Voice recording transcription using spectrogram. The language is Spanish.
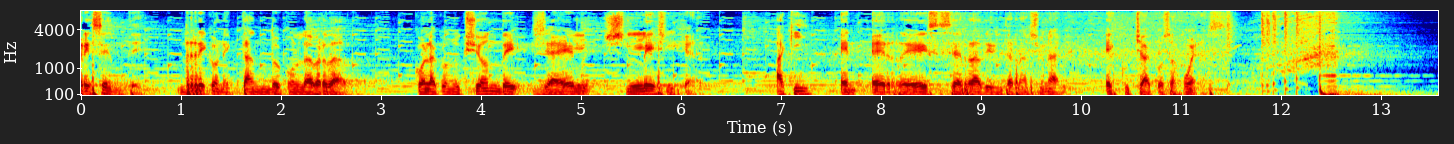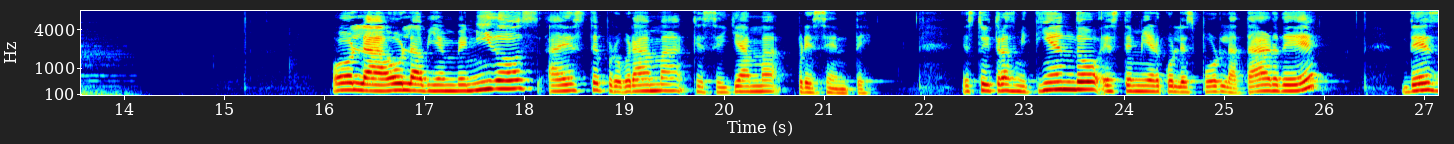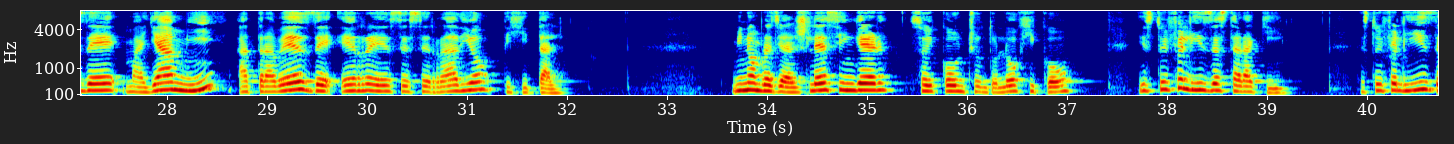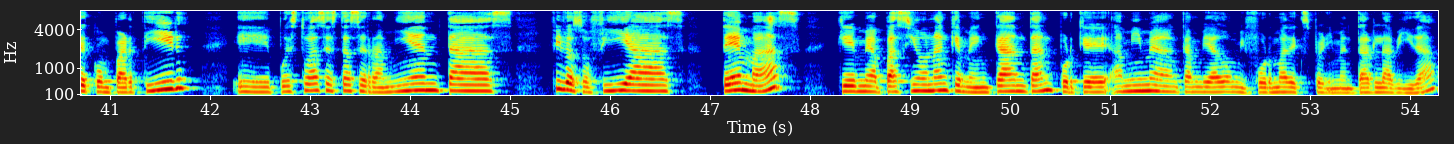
Presente, reconectando con la verdad, con la conducción de Jael Schlesinger, aquí en RSC Radio Internacional. Escucha cosas buenas. Hola, hola, bienvenidos a este programa que se llama Presente. Estoy transmitiendo este miércoles por la tarde desde Miami a través de RSC Radio Digital. Mi nombre es Jael Schlesinger, soy coach ontológico y estoy feliz de estar aquí. Estoy feliz de compartir eh, pues todas estas herramientas, filosofías, temas que me apasionan, que me encantan, porque a mí me han cambiado mi forma de experimentar la vida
